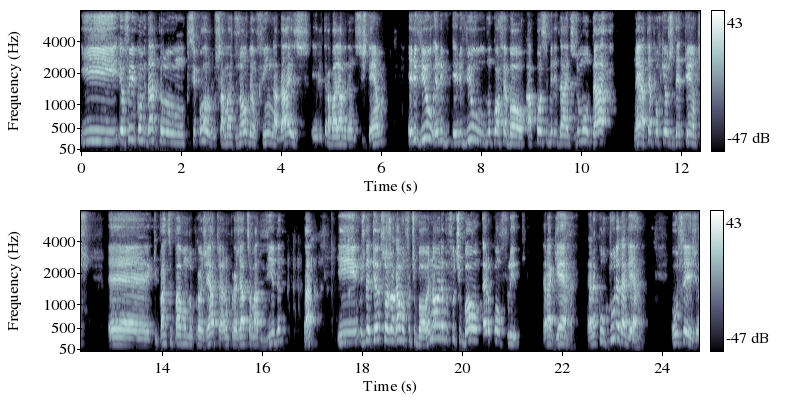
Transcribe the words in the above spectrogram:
E eu fui convidado por um psicólogo chamado João Delfim Nadais, ele trabalhava dentro do sistema. Ele viu, ele, ele viu no Corfebol a possibilidade de mudar né? até porque os detentos é, que participavam do projeto, era um projeto chamado Vida, tá? e os detentos só jogavam futebol. E na hora do futebol era o conflito, era a guerra, era a cultura da guerra. Ou seja,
